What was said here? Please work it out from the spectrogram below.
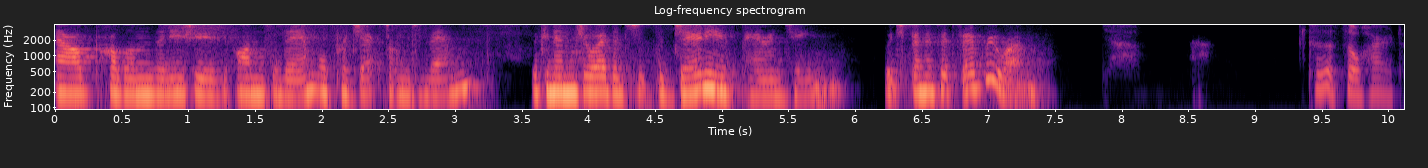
our problems and issues onto them or project onto them. We can enjoy the, the journey of parenting, which benefits everyone. Yeah. Because it's so hard.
